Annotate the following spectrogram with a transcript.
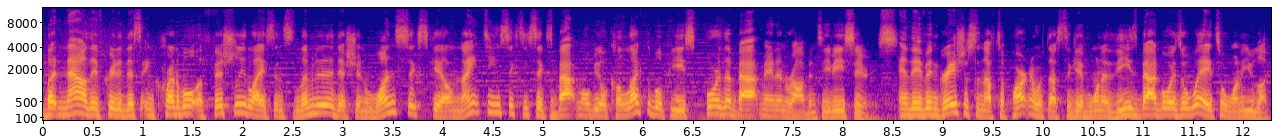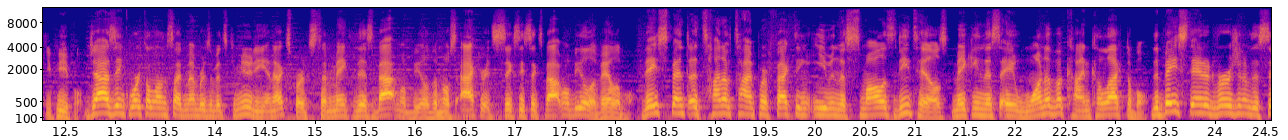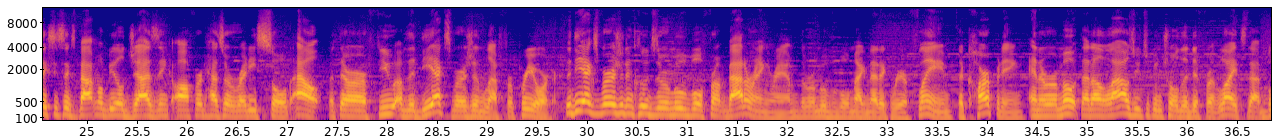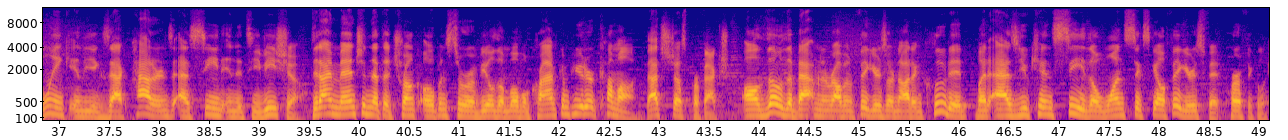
But now they've created this incredible, officially licensed, limited edition 1 6 scale 1966 Batmobile collectible piece for the Batman and Robin TV series. And they've been gracious enough to partner with us to give one of these bad boys away to one of you lucky people. Jazz Inc. worked alongside members of its community and experts to make this Batmobile the most accurate 66 Batmobile available. They spent a ton of time perfecting even the smallest details, making this a one-of-a-kind collectible. The base standard version of the 66 Batmobile Jazz Inc. offered has already sold out, but there are a few of the DX version left for pre-order. The DX version includes the removable front battering ram, the removable magnetic rear flame, the carpeting, and a remote that allows you to control the different lights that blink in the exact patterns as seen in the TV show. Did I mention that the trunk opens to reveal the mobile crime computer? Come on, that's just perfection. Although the Batman and Robin figures are not included, but as you can see, the 1-6 scale figures fit perfectly.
